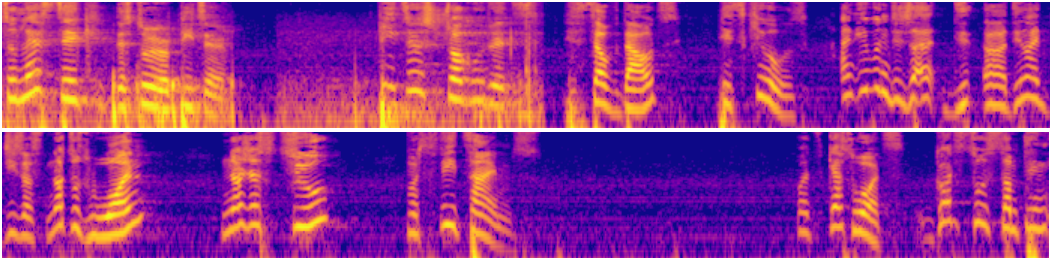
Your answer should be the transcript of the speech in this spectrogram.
So let's take the story of Peter. Peter struggled with his self doubt, his skills, and even uh, denied Jesus not just one, not just two, but three times. But guess what? God saw something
